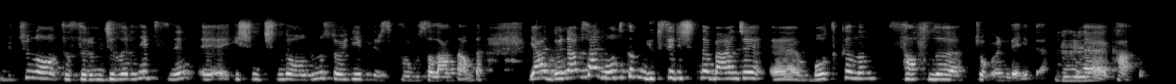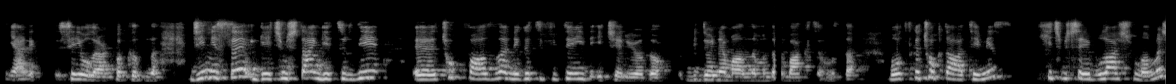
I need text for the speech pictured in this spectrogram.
bütün o tasarımcıların hepsinin e, işin içinde olduğunu söyleyebiliriz kurgusal anlamda. Yani dönemsel vodka'nın yükselişinde bence e, vodka'nın saflığı çok öndeydi. E, yani şey olarak bakıldığında. Cin ise geçmişten getirdiği e, çok fazla negatifiteyi de içeriyordu bir dönem anlamında baktığımızda. Vodka çok daha temiz, hiçbir şey bulaşmamış,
